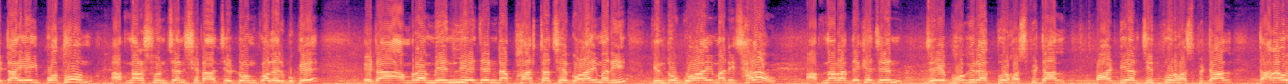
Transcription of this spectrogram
এটা এই প্রথম। আপনারা শুনছেন, সেটা হচ্ছে ডোমকলের বুকে। এটা আমরা মেনলি এজেন্ডা ফার্স্ট আছে গড়াইমারি, কিন্তু গড়াইমারি ছাড়াও আপনারা দেখেছেন যে ভগীরথপুর হসপিটাল পারডিয়ার জিতপুর হসপিটাল তারাও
